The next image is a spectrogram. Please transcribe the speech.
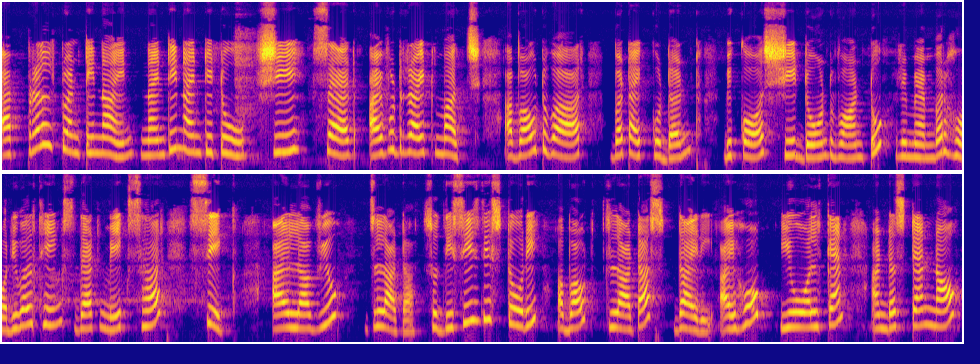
April 29, 1992, she said, I would write much about war, but I couldn't because she don't want to remember horrible things that makes her sick. I love you, Zlata. So this is the story about Zlata's diary. I hope you all can understand now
